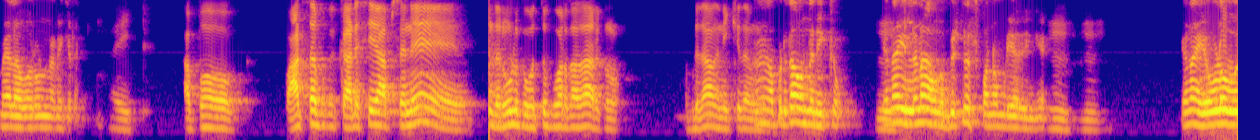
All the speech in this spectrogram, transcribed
மேல வரும்னு நினைக்கிறேன். ரைட் அப்போ வாட்ஸ்அப்புக்கு கடைசி ஆப்ஷனே அந்த ரூலுக்கு ஒத்து போறதா தான் இருக்கணும் அப்படிதான் அது அவங்க. அஹ் அப்படிதான் வந்து நிற்கும். ஏன்னா இல்லைன்னா அவங்க பிசினஸ் பண்ண முடியாது இங்க ம், ம். ஏன்னா எவ்வளவு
